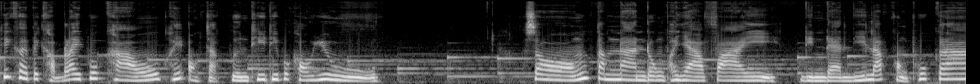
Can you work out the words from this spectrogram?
ที่เคยไปขับไล่พวกเขาให้ออกจากพื้นที่ที่พวกเขาอยู่ 2. ตำนานดงพญาไฟ ดินแดนลี้ลับของผู้กล้า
